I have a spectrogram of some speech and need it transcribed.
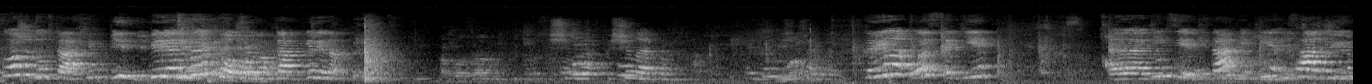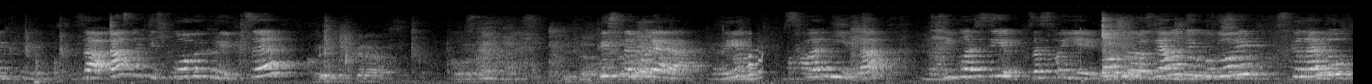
Схоже до птахів. Періодовим поповом. Так, Ірина. Щелепа. Крила ось такі е, кінцівки, так, які згадують за власних кісткових риб. Це кистепера риба складні, так? І пласті за своєю. Можна розглянути в будові скелету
